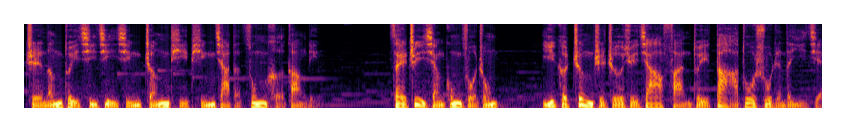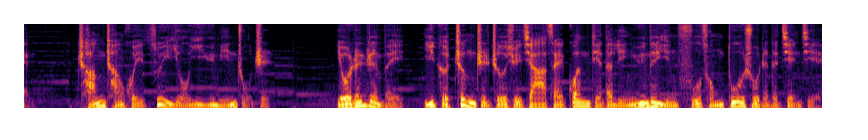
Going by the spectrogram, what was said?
只能对其进行整体评价的综合纲领。在这项工作中。一个政治哲学家反对大多数人的意见，常常会最有益于民主制。有人认为，一个政治哲学家在观点的领域内应服从多数人的见解，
